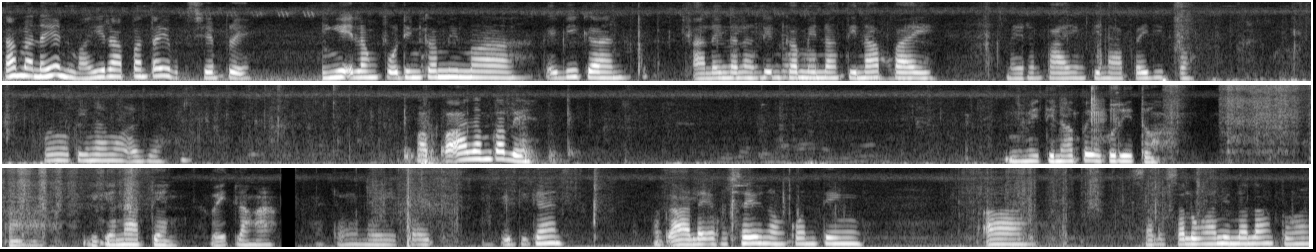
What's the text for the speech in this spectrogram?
Tama na yan, mahirapan tayo. Siyempre, hingi lang po din kami mga kaibigan. Alay na lang din kami ng tinapay. Mayroon tayong tinapay dito. Oh, tingnan mo. Ay, Mapaalam ka, be. May tinapay ako dito. Ah, bigyan natin. Wait lang ha. Ito may type. Kaibigan, mag-alay ako sa'yo ng konting ah, salusalungan nyo na lang to ha.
